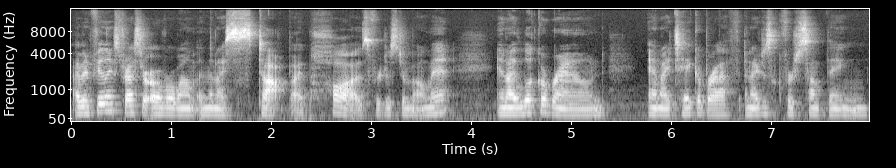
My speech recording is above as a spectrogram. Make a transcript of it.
I've been feeling stressed or overwhelmed and then I stop. I pause for just a moment and I look around and I take a breath and I just look for something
